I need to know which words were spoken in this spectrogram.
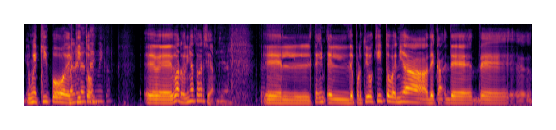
un equipo del ¿Cuál Quito. Era el técnico? Eh, Eduardo Niñato García. El, el Deportivo Quito venía de, de,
